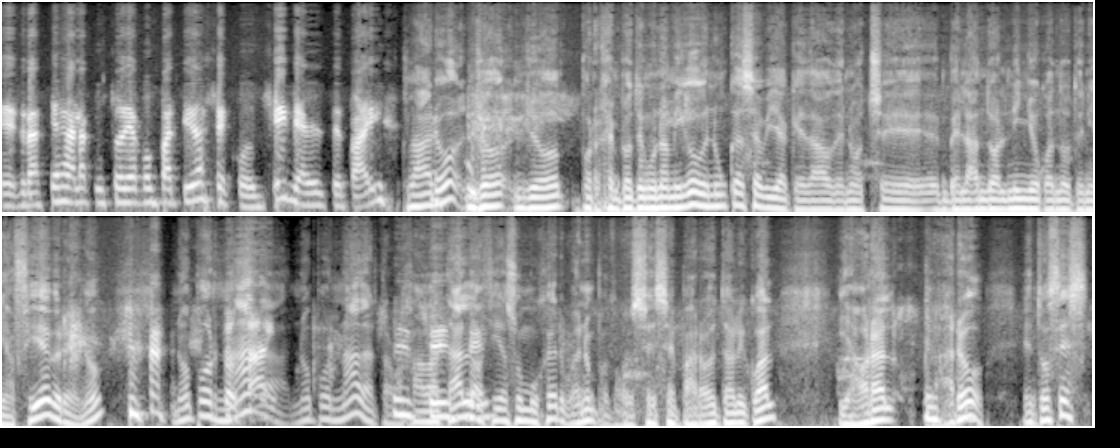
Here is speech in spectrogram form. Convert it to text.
Eh, Gracias a la custodia compartida se concilia en este país. Claro, yo, yo, por ejemplo, tengo un amigo que nunca se había quedado de noche velando al niño cuando tenía fiebre, ¿no? No por nada, no por nada. Trabajaba sí, tal, lo sí. hacía su mujer, bueno, pues se separó y tal y cual. Y ahora, claro, entonces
